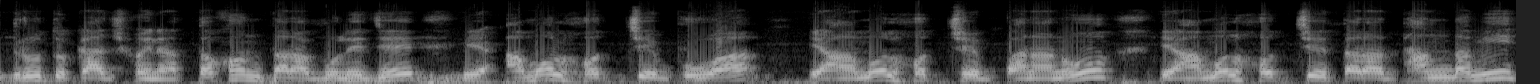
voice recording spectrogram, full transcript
দ্রুত কাজ হয় না। তখন তারা বলে যে, এ আমল হচ্ছে ভুয়া, এ আমল হচ্ছে বানানো, এ আমল হচ্ছে তারা ধান্দামি,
